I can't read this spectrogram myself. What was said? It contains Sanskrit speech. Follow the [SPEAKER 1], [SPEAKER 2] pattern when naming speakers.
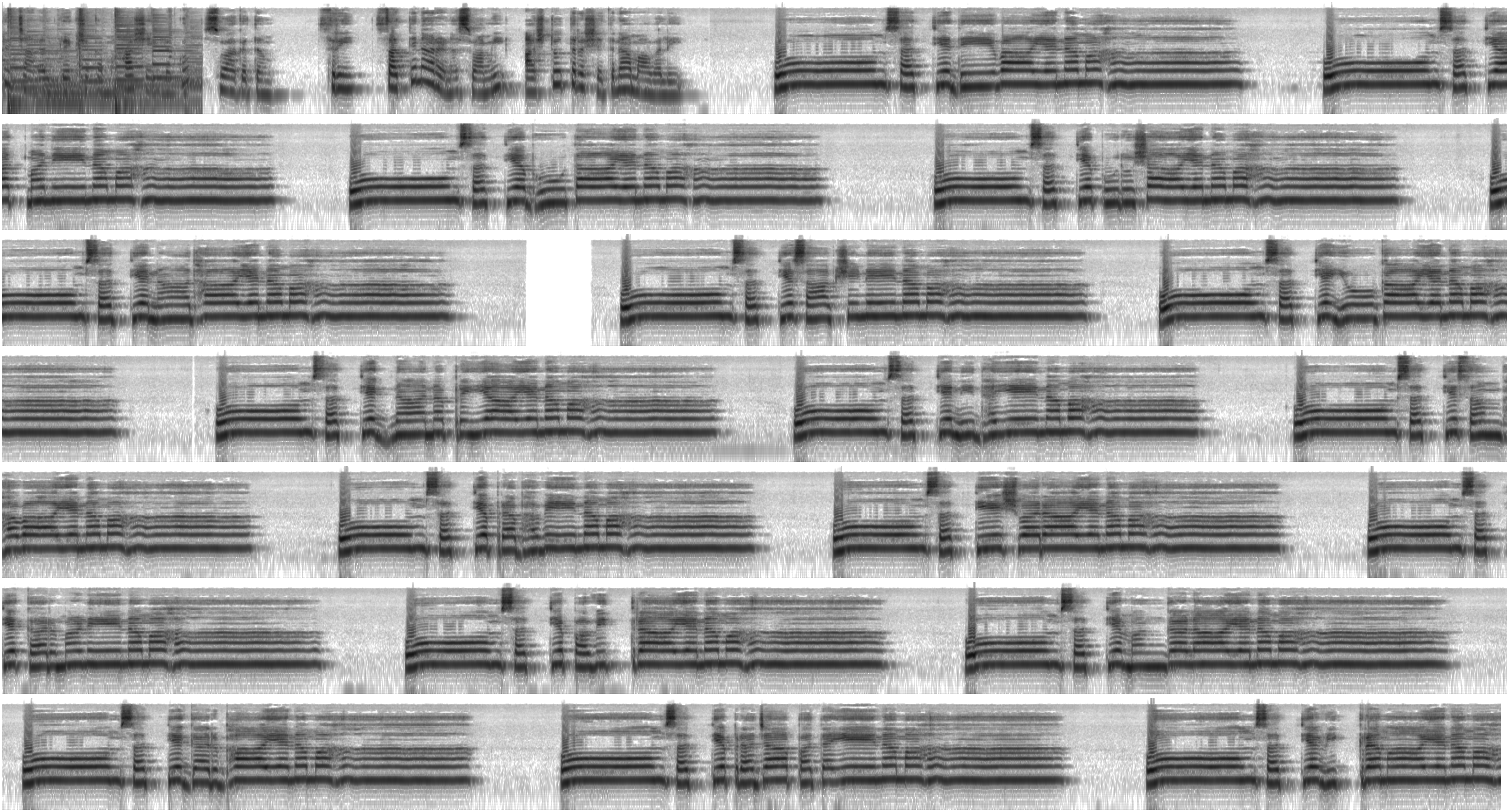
[SPEAKER 1] శ్రీవారి ఛానల్ ప్రేక్షక మహాశైలకు స్వాగతం. శ్రీ సత్యనారాయణ స్వామి అష్టోత్తర శతనామావళి. ఓం సత్యదేవాయ నమ. ఓం సత్యాత్మనే నమ. ఓం సత్యభూతాయ నమ. ఓం సత్యపురుషాయ నమ. ॐ सत्यनाथाय नमः। ॐ सत्यसाक्षिणे नमः। ॐ सत्ययोगाय नमः। ॐ सत्यज्ञानप्रियाय नमः। ॐ सत्यनिधये नमः ॐ सत्यसम्भवाय नमः। ॐ सत्यप्रभवे नमः। ॐ सत्येश्वराय नमः। ॐ सत्यकर्मणे नमः। ॐ सत्यपवित्राय नमः ॐ सत्यमङ्गलाय नमः। ॐ सत्यगर्भाय नमः। ॐ सत्यप्रजापतये नमः। ॐ सत्यविक्रमाय नमः।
